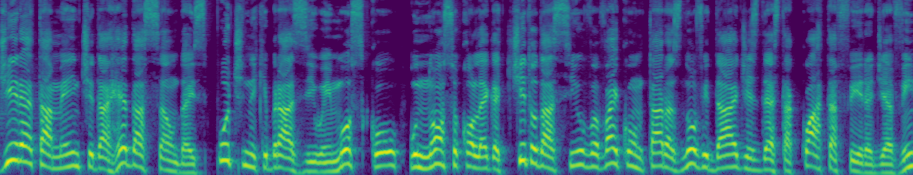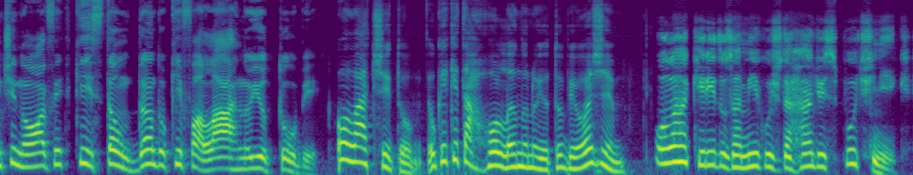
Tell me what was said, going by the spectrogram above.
Diretamente da redação da Sputnik Brasil em Moscou, o nosso colega Tito da Silva vai contar as novidades desta quarta-feira, dia 29, que estão dando o que falar no YouTube. Olá, Tito. O que está rolando no YouTube hoje? Olá, queridos amigos da Rádio Sputnik.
